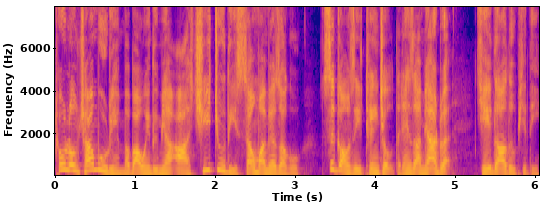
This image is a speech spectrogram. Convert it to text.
ထိုလုံချမှုတွင်မပါဝင်သူများအားချီးကျူးသည့်စောင်းပါများစွာကိုစစ်ကောင်စီထိန်းချုပ်သတင်းစာများအတွက်ရေးသားသူဖြစ်သည်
